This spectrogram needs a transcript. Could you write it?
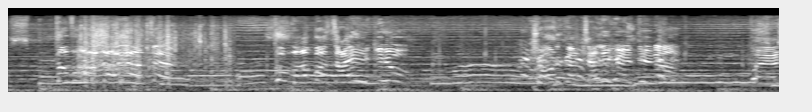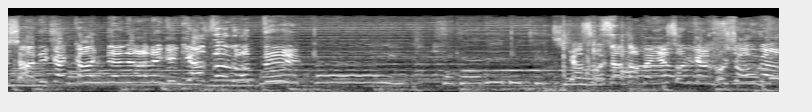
तो वापस आ जाते तो वापस आई क्यों? छोड़कर चली गई थी ना? तो ये शादी का काट देने आने की क्या ज़रूरत थी? क्या सोचा था मैं ये सुनकर खुश होऊँगा?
